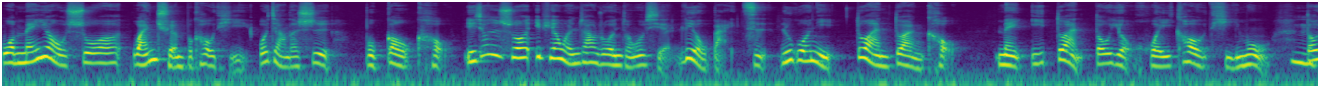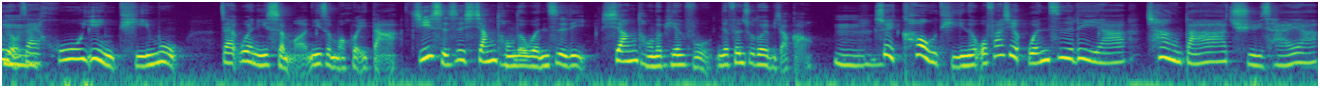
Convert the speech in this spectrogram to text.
我没有说完全不扣题，我讲的是不够扣。也就是说，一篇文章如果你总共写六百字，如果你断断扣。每一段都有回扣题目，都有在呼应题目，在问你什么，你怎么回答？即使是相同的文字力、相同的篇幅，你的分数都会比较高。嗯，所以扣题呢，我发现文字力啊、畅答啊、取材啊，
